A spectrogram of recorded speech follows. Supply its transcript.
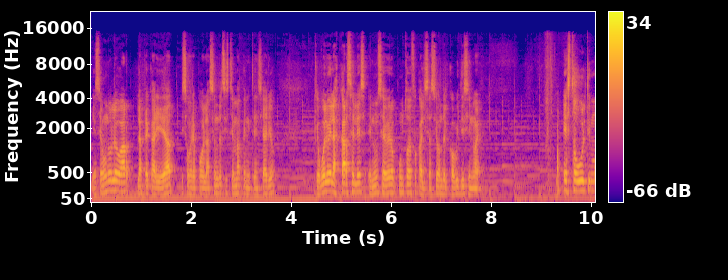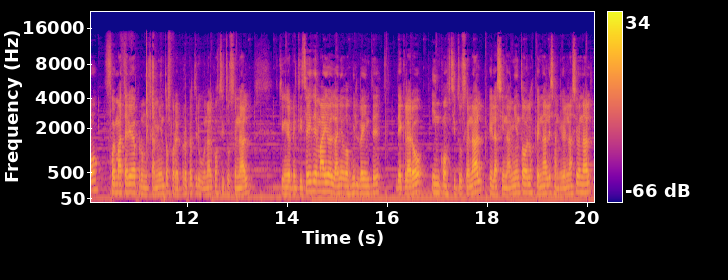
y en segundo lugar, la precariedad y sobrepoblación del sistema penitenciario, que vuelve las cárceles en un severo punto de focalización del COVID-19. Esto último fue materia de pronunciamiento por el propio Tribunal Constitucional, quien el 26 de mayo del año 2020 declaró inconstitucional el hacinamiento de los penales a nivel nacional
